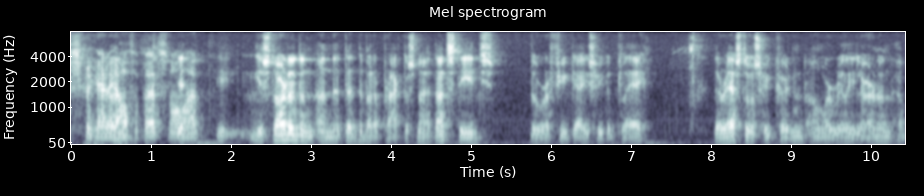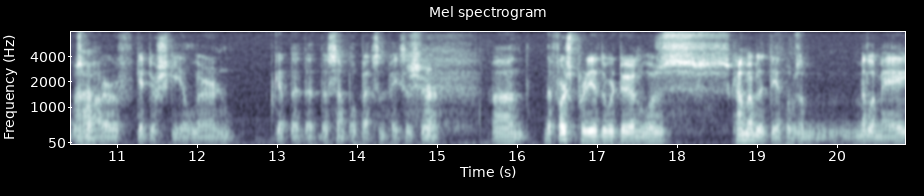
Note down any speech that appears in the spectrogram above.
Spaghetti Um, alphabets and all you, that. you- started and, and it did a bit of practice. Now at that stage, there were a few guys who could play. The rest of us who couldn't and were really learning. It was Uh-huh. a matter of get your scale, learn, get the, the, the simple bits and pieces. Sure. And the first parade they were doing was can't remember the date, but it was the middle of May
